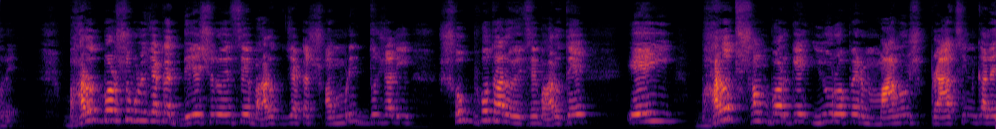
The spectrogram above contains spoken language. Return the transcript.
ধরে। ভারতবর্ষ বলে যে একটা দেশ রয়েছে, ভারত যে একটা সমৃদ্ধশালী সভ্যতা রয়েছে ভারতে, এই ভারত সম্পর্কে ইউরোপের মানুষ প্রাচীনকালে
